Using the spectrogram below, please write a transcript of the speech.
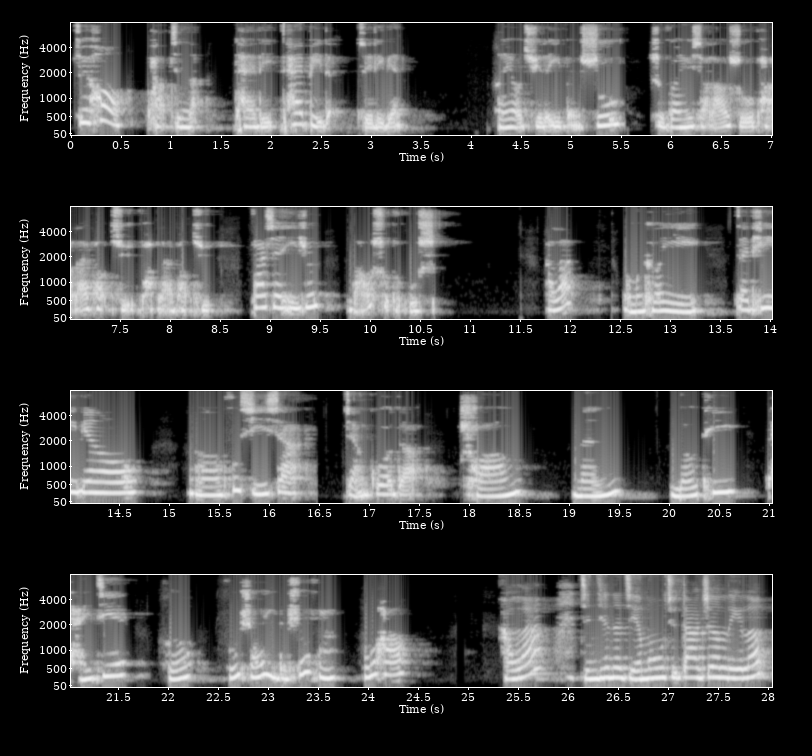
最后跑进了 Tabby Tabby 的嘴里边。很有趣的一本书，是关于小老鼠跑来跑去、跑来跑去，发现一只老鼠的故事。好了，我们可以再听一遍哦。嗯，复习一下讲过的。床、门、楼梯、台阶和扶手椅的说法，好不好？好啦，今天的节目就到这里了。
